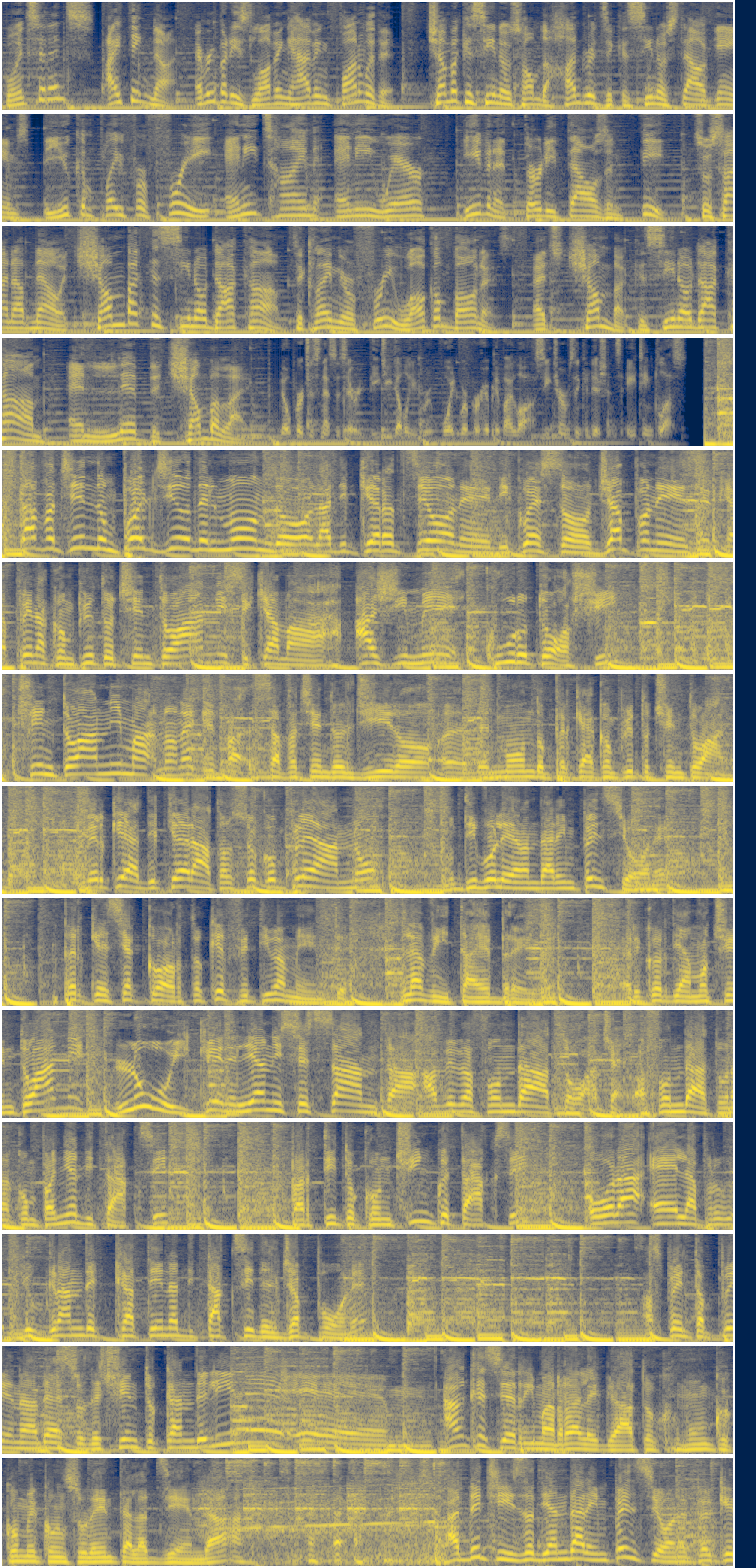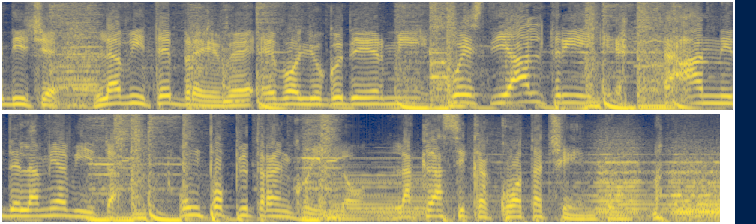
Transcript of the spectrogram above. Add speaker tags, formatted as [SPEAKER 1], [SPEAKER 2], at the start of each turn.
[SPEAKER 1] Coincidence? I think not. Everybody's loving having fun with it. Chumba Casino is home to hundreds of casino style games that you can play for free anytime, anywhere, even at 30,000 feet. So sign up now at chumbacasino.com to claim your free welcome bonus. That's chumbacasino.com and live the Chumba life.
[SPEAKER 2] No purchase necessary. VGW Group. Void were prohibited by law. See terms and conditions. 18 plus.
[SPEAKER 3] Sta facendo un po' il giro del mondo la dichiarazione di questo giapponese che ha appena compiuto 100 anni, si chiama Hajime Kurotoshi. 100 anni, ma non è che fa- sta facendo il giro eh, del mondo perché ha compiuto 100 anni, perché ha dichiarato al suo compleanno di voler andare in pensione perché si è accorto che effettivamente la vita è breve. Ricordiamo 100 anni, lui che negli anni 60 aveva fondato, cioè ha fondato una compagnia di taxi, partito con 5 taxi, ora è la più grande catena di taxi del Giappone. Spento appena adesso le 100 candeline e mm, anche se rimarrà legato comunque come consulente all'azienda, ha deciso di andare in pensione perché dice la vita è breve e voglio godermi questi altri anni della mia vita un po' più tranquillo. La classica quota 100.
